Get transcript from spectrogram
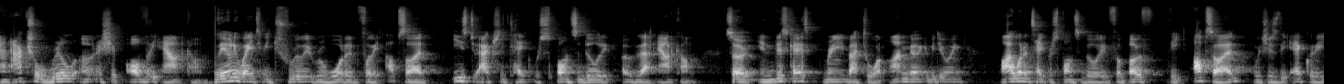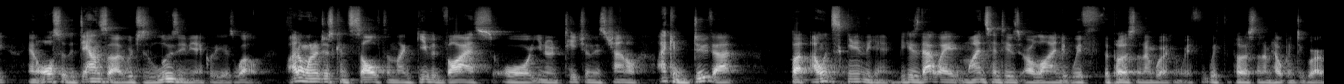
and actual real ownership of the outcome. The only way to be truly rewarded for the upside is to actually take responsibility over that outcome. So in this case, bringing back to what I'm going to be doing, I want to take responsibility for both the upside, which is the equity, and also the downside, which is losing the equity as well. I don't want to just consult and like give advice or, you know, teach on this channel. I can do that, but I want skin in the game because that way my incentives are aligned with the person that I'm working with, with the person that I'm helping to grow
